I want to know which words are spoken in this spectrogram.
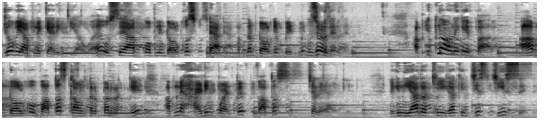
जो भी आपने कैरी किया हुआ है, उससे आपको अपनी डॉल को स्टैब मतलब डॉल के पेट में घुसड़ देना है। अब इतना होने के बाद आप डॉल को वापस काउंटर पर रख के अपने हाइडिंग पॉइंट पे वापस चले आएँगे। लेकिन याद रखिएगा कि जिस चीज़ से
